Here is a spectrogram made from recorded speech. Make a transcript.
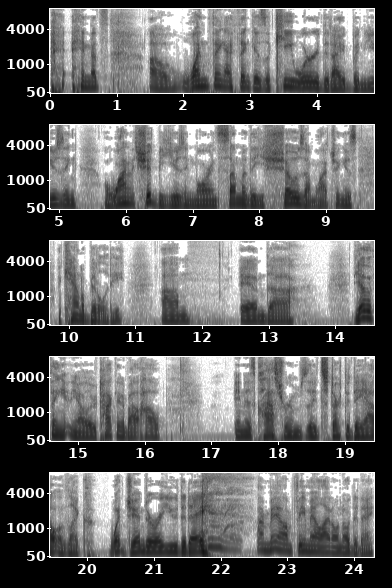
and that's uh, one thing I think is a key word that I've been using or one should be using more in some of the shows I'm watching is accountability. Um, and uh, the other thing, you know, they're talking about how in his classrooms they'd start the day out of like, what gender are you today? I'm male, I'm female, I don't know today,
